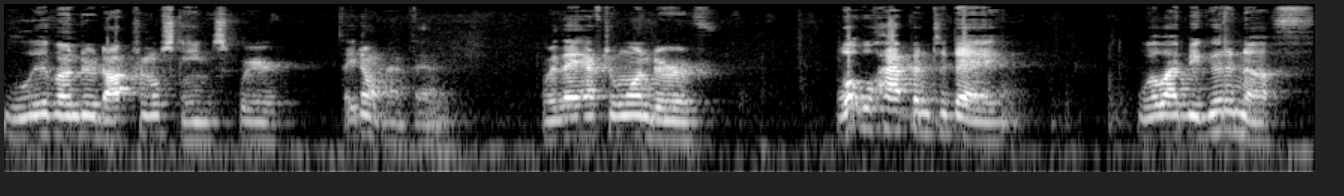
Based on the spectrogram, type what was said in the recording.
live under doctrinal schemes where they don't have that, where they have to wonder what will happen today? Will I be good enough?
